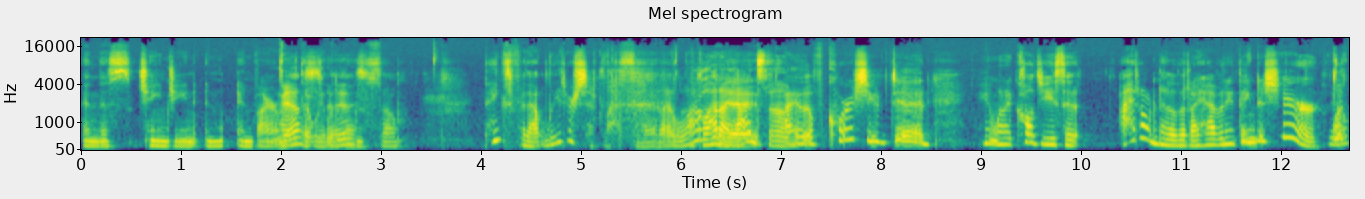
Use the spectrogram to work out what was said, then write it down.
in this changing en- environment that we it live in. So. Thanks for that leadership lesson. I love glad I had some. I, of course you did. Know, when I called you, you said, "I don't know that I have anything to share." Look,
